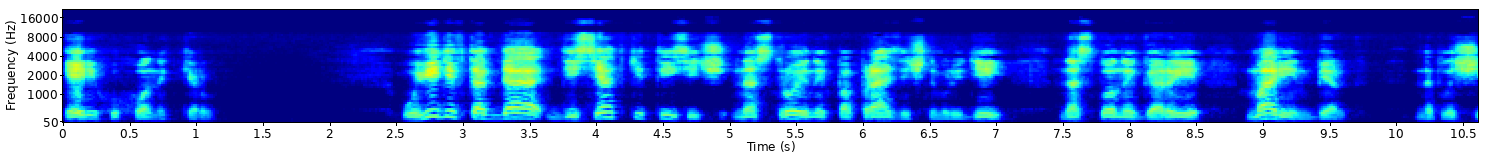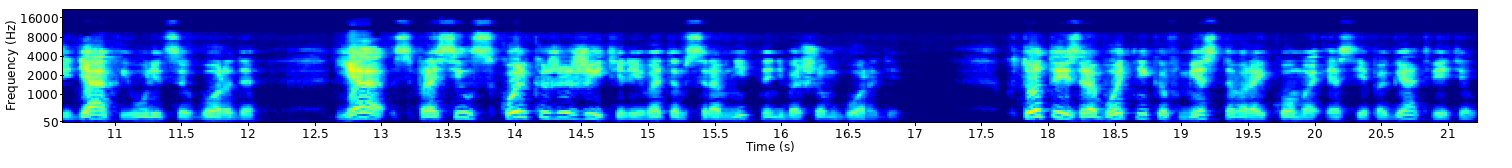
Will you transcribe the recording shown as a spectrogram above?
Эриху Хонеккеру. Увидев тогда десятки тысяч настроенных по-праздничному людей на склонах горы Мариенберг, на площадях и улицах города, я спросил, сколько же жителей в этом сравнительно небольшом городе. Кто-то из работников местного райкома СЕПГ ответил,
